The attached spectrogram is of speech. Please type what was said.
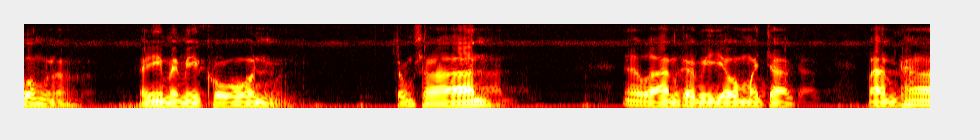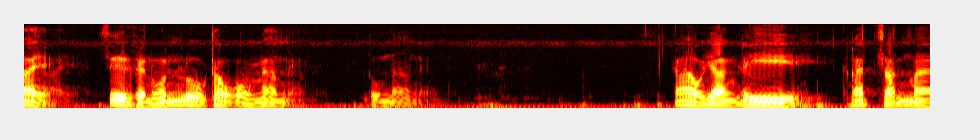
กลมเนาะอันนี้ไม่มีคน สงสารเมื่อวานก็มีโยมมาจาก ปานค่าย ซื้อขนุนลูกเท่าองค์น้ำเนี่ยตุ่มน้ำเนี่ยข้าวอย่างดีคัดสรรมา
